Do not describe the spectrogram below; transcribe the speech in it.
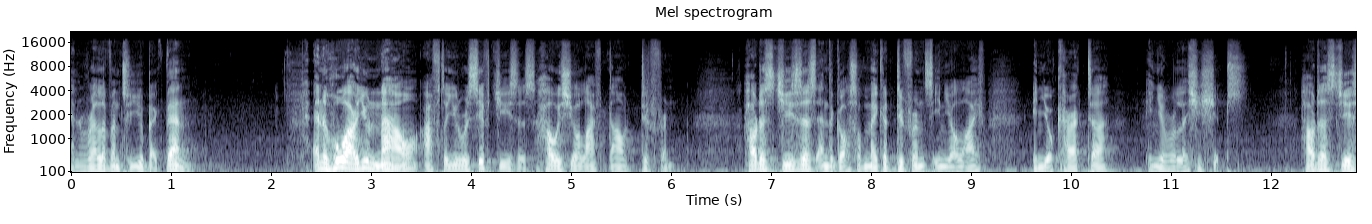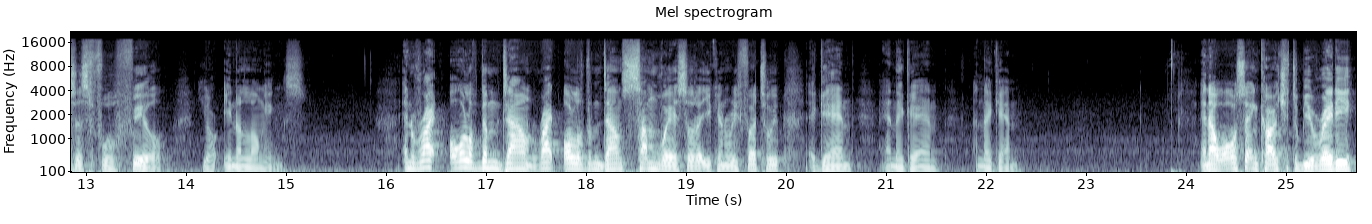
and relevant to you back then? And who are you now after you received Jesus? How is your life now different? How does Jesus and the gospel make a difference in your life, in your character, in your relationships? How does Jesus fulfill your inner longings? And write all of them down. Write all of them down somewhere so that you can refer to it again and again and again. And I will also encourage you to be ready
